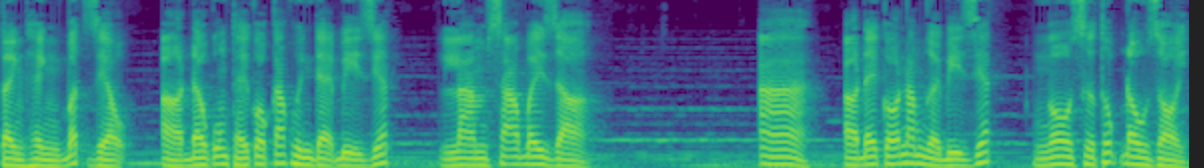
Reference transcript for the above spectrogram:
Tình hình bất diệu, Ở đâu cũng thấy có các huynh đệ bị giết. Làm sao bây giờ? À ở đây có 5 người bị giết, Ngô sư thúc đâu rồi?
